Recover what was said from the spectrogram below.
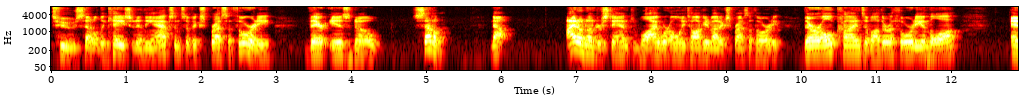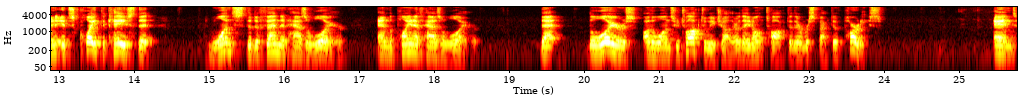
to settle the case, and in the absence of express authority, there is no settlement. Now, I don't understand why we're only talking about express authority. There are all kinds of other authority in the law. And it's quite the case that once the defendant has a lawyer and the plaintiff has a lawyer, that the lawyers are the ones who talk to each other. They don't talk to their respective parties. And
